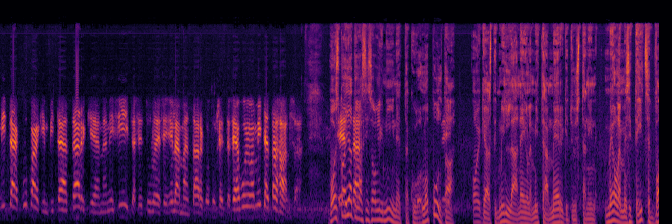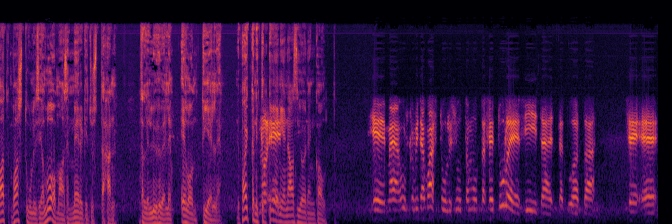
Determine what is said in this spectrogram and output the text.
mitä kukakin pitää tärkeänä, niin siitä se tulee se elämän tarkoitus. Että sehän voi olla mitä tahansa. Voisiko Että- ajatella siis oli niin, että kun lopulta oikeasti millään ei ole mitään merkitystä, niin me olemme sitten itse va- vastuullisia luomaan sen merkitys tähän tälle lyhyelle elon tielle. Niin Vaikka niiden No ei. pienien asioiden kautta. Ei, mä en usko mitään vastuullisuutta, mutta se tulee siitä, että tuota, se eh,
